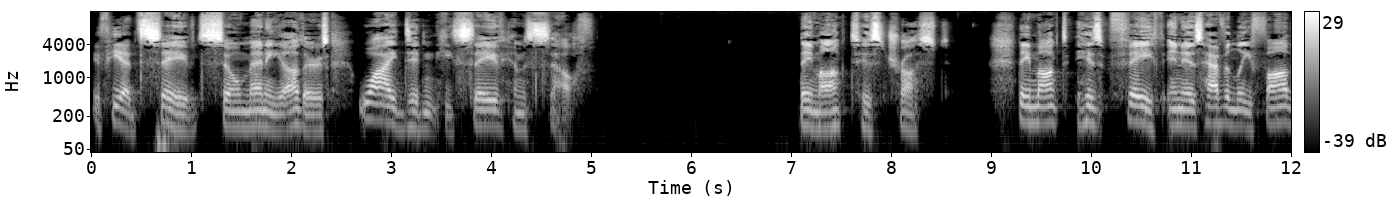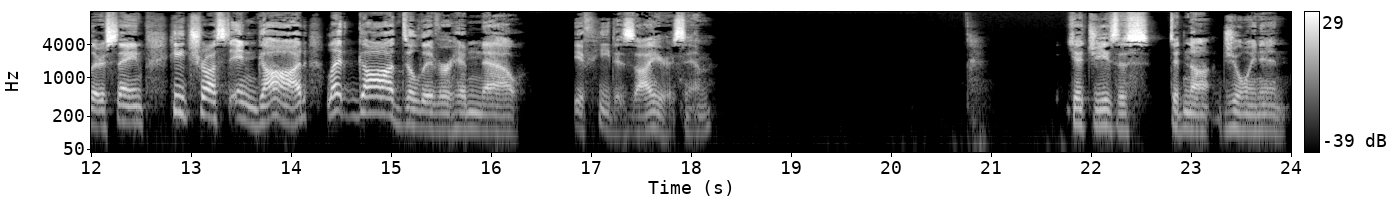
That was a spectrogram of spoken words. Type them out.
If he had saved so many others, why didn't he save himself? They mocked his trust. They mocked his faith in his heavenly Father, saying, He trusts in God. Let God deliver him now, if he desires him. Yet Jesus did not join in.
